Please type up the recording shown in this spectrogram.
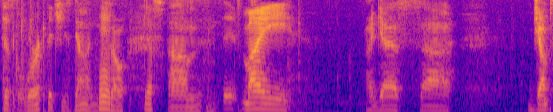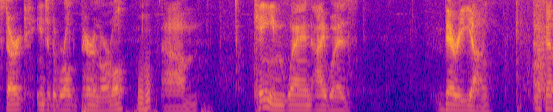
physical work that she's done. Hmm. So, Yes. my i guess uh jump start into the world of paranormal um came when i was very young Okay.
